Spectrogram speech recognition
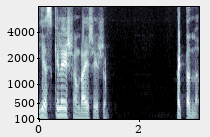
ഈ എസ്കലേഷൻ ഉണ്ടായ ശേഷം പെട്ടെന്ന്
